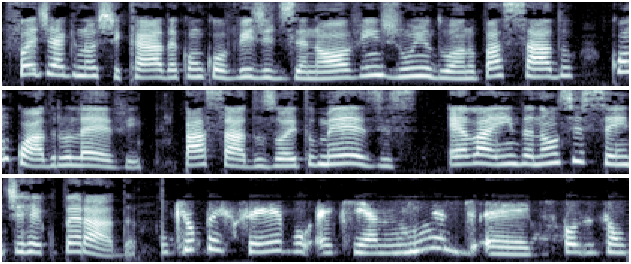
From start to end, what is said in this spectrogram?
foi diagnosticada com Covid-19 em junho do ano passado, com quadro leve. Passados oito meses, ela ainda não se sente recuperada. O que eu percebo é que a minha é, disposição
